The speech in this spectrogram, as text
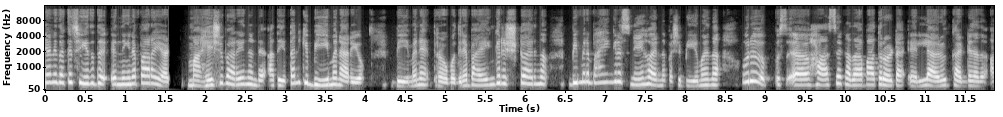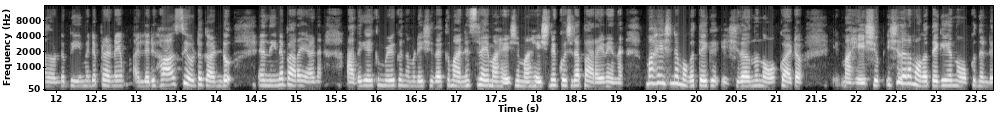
ഞാൻ ഇതൊക്കെ ചെയ്തത് എന്നിങ്ങനെ പറയാ മഹേഷ് പറയുന്നുണ്ട് അതെ തനിക്ക് ഭീമൻ അറിയോ? ഭീമന് ദ്രൗപദിനെ ഭയങ്കര ഇഷ്ടമായിരുന്നു. ഭീമന് ഭയങ്കര സ്നേഹമായിരുന്നു. പക്ഷെ ഭീമൻ എന്ന ഒരു ഹാസ്യ കഥാപാത്രമായിട്ട് എല്ലാവരും കണ്ടിരുന്നത്. അതുകൊണ്ട് ഭീമന്റെ പ്രണയം എല്ലാവരും ഹാസ്യമായിട്ട് കണ്ടു എന്നിങ്ങനെ പറയാണ്. അത് കേൾക്കുമ്പോഴേക്കും നമ്മുടെ ഇഷിതക്ക് മനസ്സിലായി മഹേഷ് മഹേഷിനെ കുറിച്ചാണ് പറയണേന്ന്. മഹേഷിന്റെ മുഖത്തേക്ക് ഇഷിത ഒന്ന് നോക്കുവാട്ടോ മഹേഷും ഇഷിതയുടെ മുഖത്തേക്ക് ഇങ്ങനെ നോക്കുന്നുണ്ട്.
